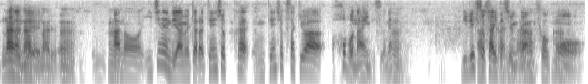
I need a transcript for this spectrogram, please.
なるなるなる。あの1年で辞めたら転職か転職先はほぼないんですよね。うん。履歴書書いた瞬間も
